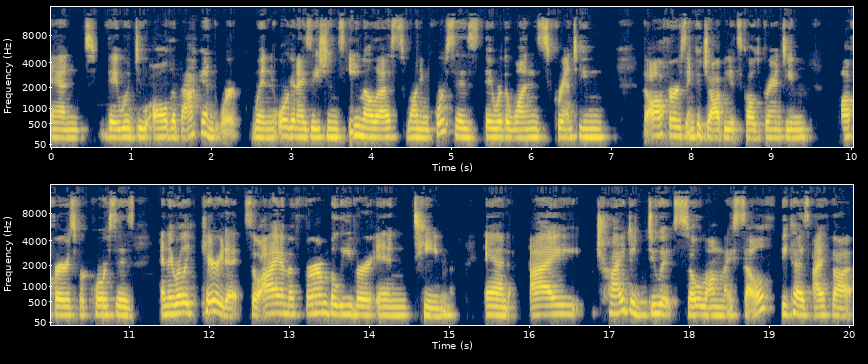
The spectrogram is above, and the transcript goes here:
and they would do all the back end work. When organizations email us wanting courses, they were the ones granting the offers in Kajabi. It's called granting offers for courses and they really carried it. So I am a firm believer in team and I tried to do it so long myself because I thought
